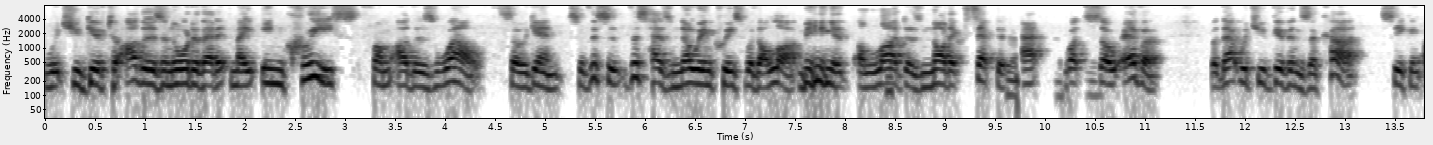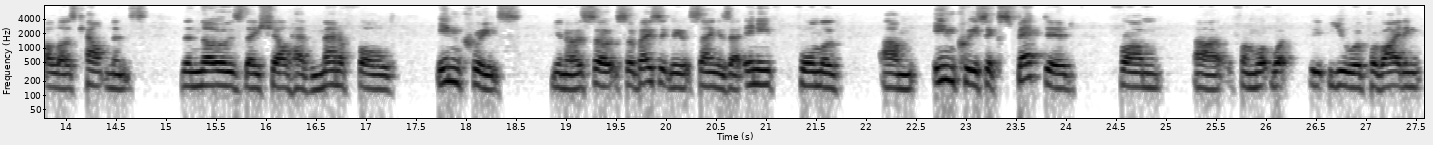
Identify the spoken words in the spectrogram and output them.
which you give to others in order that it may increase from others' wealth. So again, so this is this has no increase with Allah, meaning it Allah does not accept it at whatsoever. But that which you give in zakat, seeking Allah's countenance, then those they shall have manifold increase. You know, so so basically, what it's saying is that any form of um, increase expected from uh, from what, what you were providing,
